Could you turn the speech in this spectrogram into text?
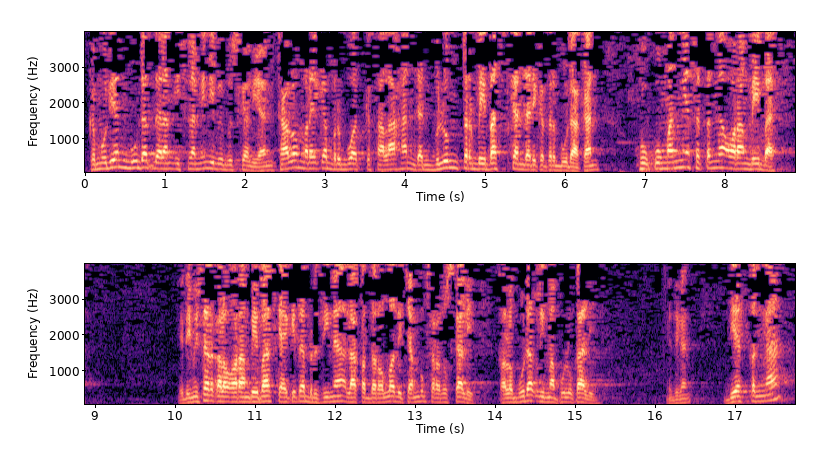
Kemudian budak dalam Islam ini bebas sekalian, kalau mereka berbuat kesalahan dan belum terbebaskan dari keterbudakan, hukumannya setengah orang bebas. Jadi misal kalau orang bebas kayak kita berzina, la Allah dicambuk 100 kali. Kalau budak 50 kali. Gitu kan? Dia setengah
